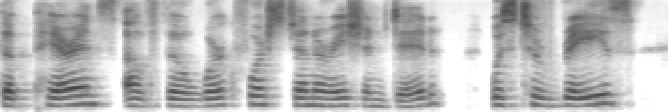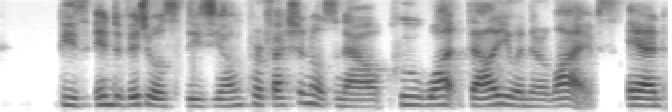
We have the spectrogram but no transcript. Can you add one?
the parents of the workforce generation did was to raise these individuals, these young professionals now who want value in their lives. And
